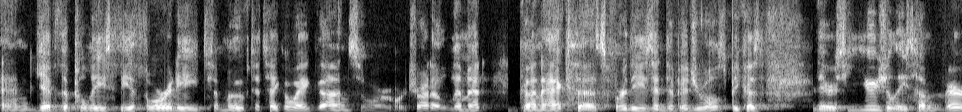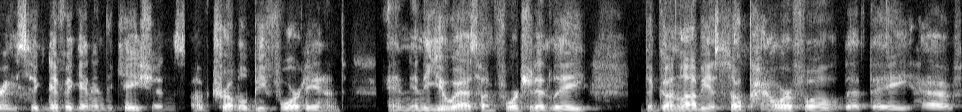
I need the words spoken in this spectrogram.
and give the police the authority to move to take away guns or, or try to limit gun access for these individuals because there's usually some very significant indications of trouble beforehand. And in the US, unfortunately, the gun lobby is so powerful that they have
